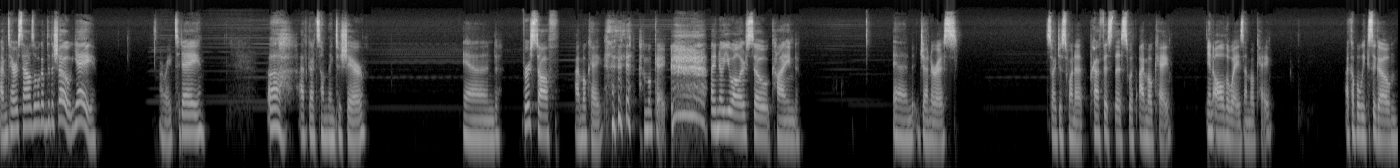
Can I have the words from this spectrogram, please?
I'm Tara Stiles, and welcome to the show. Yay! All right, today, uh, I've got something to share. And first off, I'm okay. I'm okay. I know you all are so kind and generous. So I just want to preface this with I'm okay. In all the ways, I'm okay a couple weeks ago,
